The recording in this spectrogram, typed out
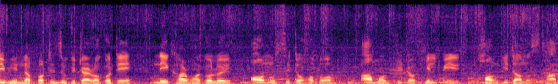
বিভিন্ন প্ৰতিযোগিতাৰ লগতে নিশাৰ ভাগলৈ অনুষ্ঠিত হ'ব আমন্ত্ৰিত শিল্পীৰ সংগীতানুষ্ঠান।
